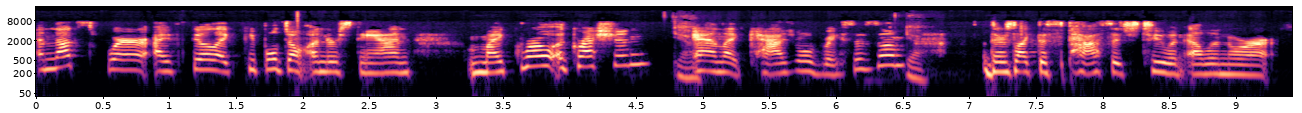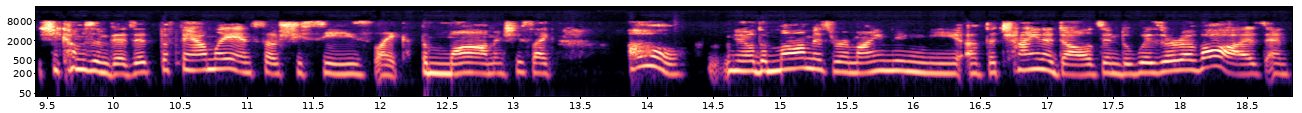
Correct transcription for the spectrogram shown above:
And that's where I feel like people don't understand microaggression yeah. and like casual racism. Yeah. There's like this passage too in Eleanor. She comes and visit the family, and so she sees like the mom, and she's like, "Oh, you know, the mom is reminding me of the China dolls in The Wizard of Oz," and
